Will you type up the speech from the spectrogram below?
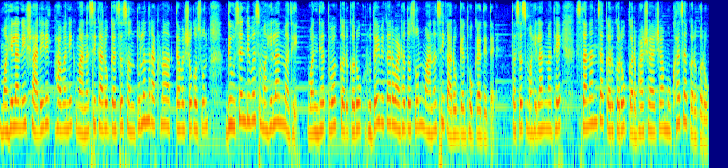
महिलांनी शारीरिक भावनिक मानसिक आरोग्याचं संतुलन राखणं अत्यावश्यक असून दिवसेंदिवस महिलांमध्ये वंध्यत्व कर्करोग हृदयविकार वाढत असून मानसिक आरोग्य धोक्यात येत आहे तसंच महिलांमध्ये स्तनांचा कर्करोग गर्भाशयाच्या मुखाचा कर्करोग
